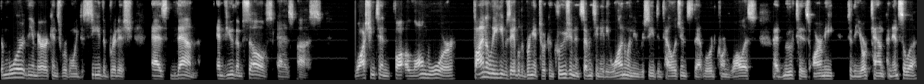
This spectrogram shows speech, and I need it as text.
the more the Americans were going to see the British as them and view themselves as us. Washington fought a long war. Finally, he was able to bring it to a conclusion in 1781 when he received intelligence that Lord Cornwallis had moved his army to the Yorktown Peninsula.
